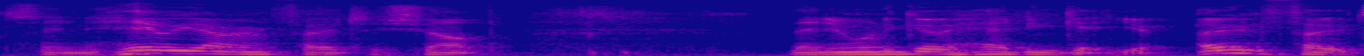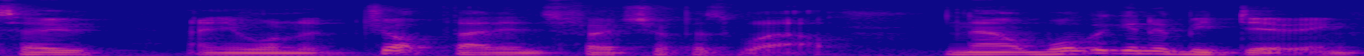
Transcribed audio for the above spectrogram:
So here we are in Photoshop. Then you want to go ahead and get your own photo, and you want to drop that into Photoshop as well. Now, what we're going to be doing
